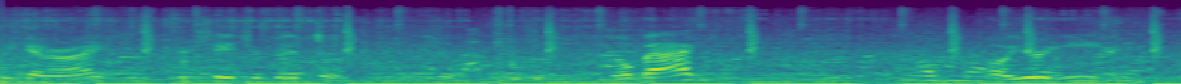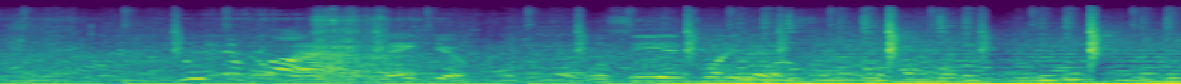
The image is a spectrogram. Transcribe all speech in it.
Weekend, all right? Appreciate your business. No bag? Oh, you're easy. No bag. Thank you. We'll see you in 20 minutes.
